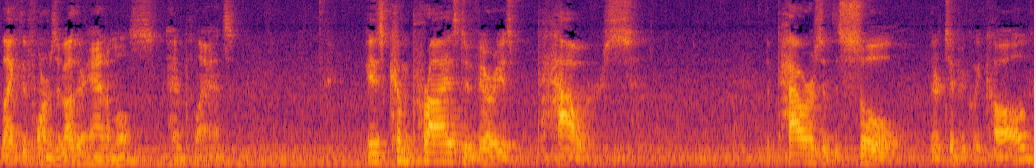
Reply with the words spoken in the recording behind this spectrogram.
like the forms of other animals and plants, is comprised of various powers. The powers of the soul, they're typically called.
